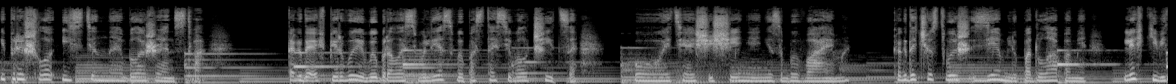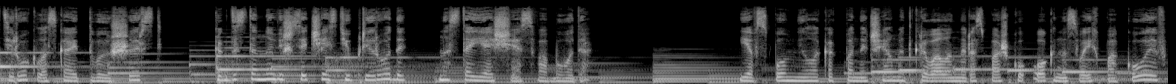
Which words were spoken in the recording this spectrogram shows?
и пришло истинное блаженство. Тогда я впервые выбралась в лес в ипостаси волчицы. О, эти ощущения незабываемы. Когда чувствуешь землю под лапами, легкий ветерок ласкает твою шерсть, когда становишься частью природы, настоящая свобода. Я вспомнила, как по ночам открывала нараспашку окна своих покоев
